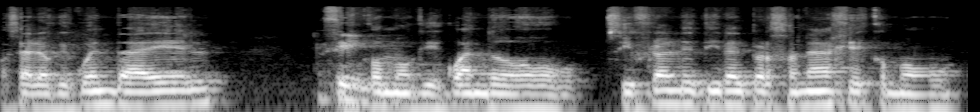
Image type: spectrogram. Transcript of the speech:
O sea, lo que cuenta él Sí, es como que cuando Cifrón le tira el personaje es como,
